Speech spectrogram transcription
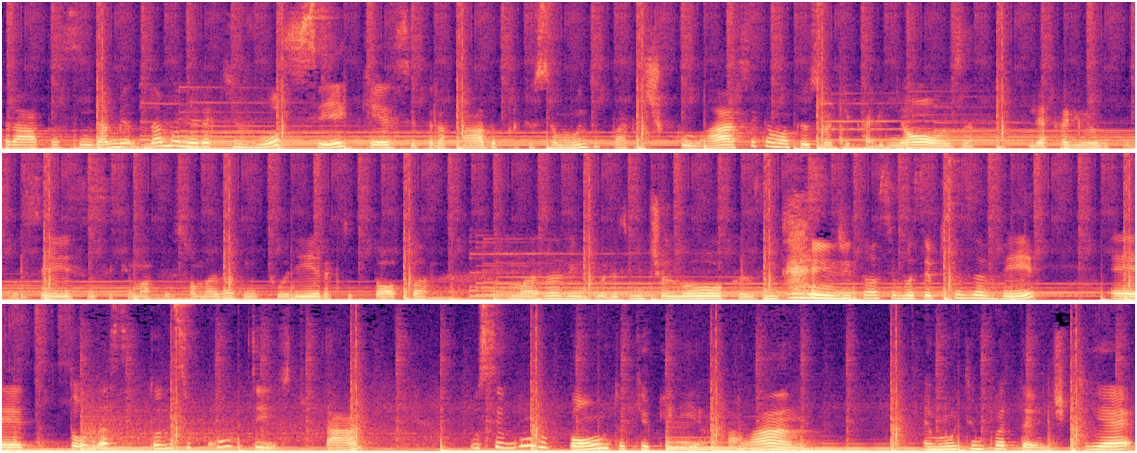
trata assim da, da maneira que você quer ser tratado, porque isso é muito particular. Você quer uma pessoa que é carinhosa, ele é carinhoso com você, se você quer uma pessoa mais aventureira, que topa umas aventuras muito loucas, entende? Então, assim, você precisa ver é, toda, todo esse contexto, tá? O segundo ponto que eu queria falar é muito importante, que é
